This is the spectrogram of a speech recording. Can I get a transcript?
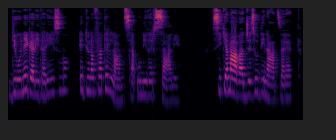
di un egalitarismo e di una fratellanza universali. Si chiamava Gesù di Nazareth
